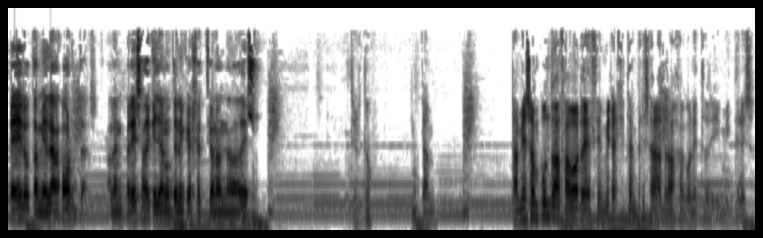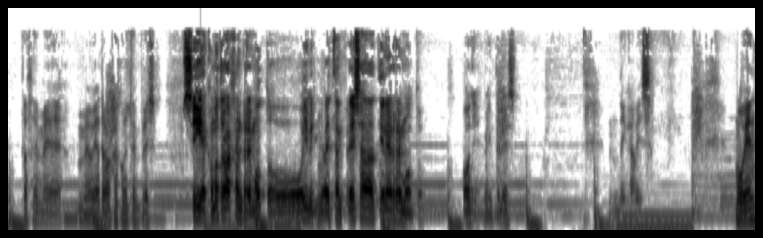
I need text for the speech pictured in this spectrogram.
pero también le aportas a la empresa de que ya no tiene que gestionar nada de eso. ¿Cierto? Tam- También son puntos a favor de decir, mira, es que esta empresa trabaja con esto y me interesa. Entonces me, me voy a trabajar con esta empresa. Sí, es como trabajar en remoto o híbrido. Esta empresa tiene remoto. Oye, me interesa. De cabeza. Muy bien.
